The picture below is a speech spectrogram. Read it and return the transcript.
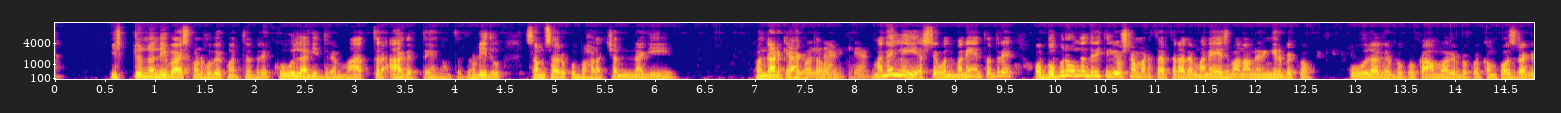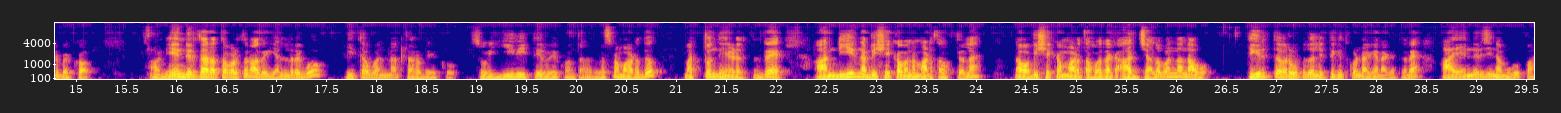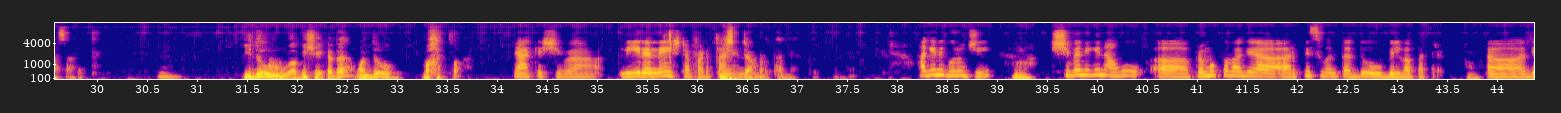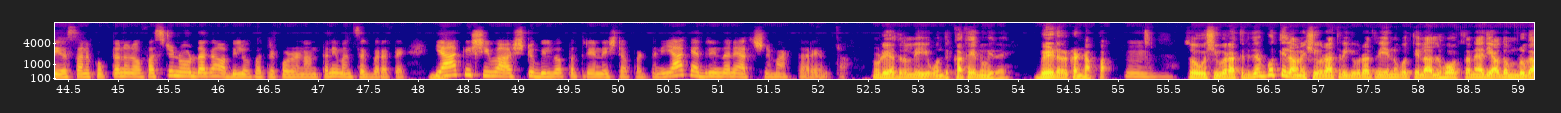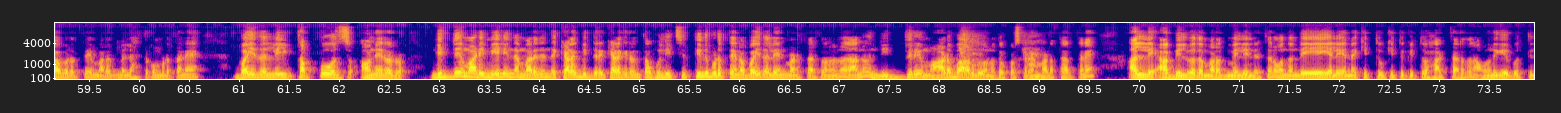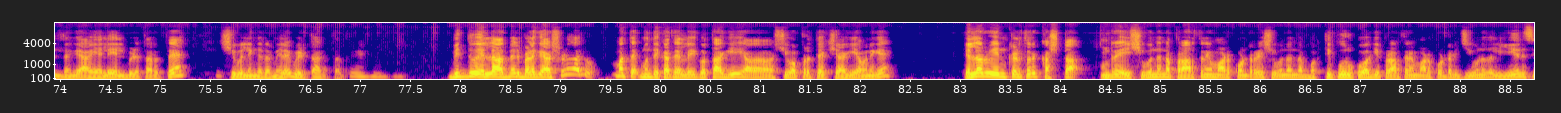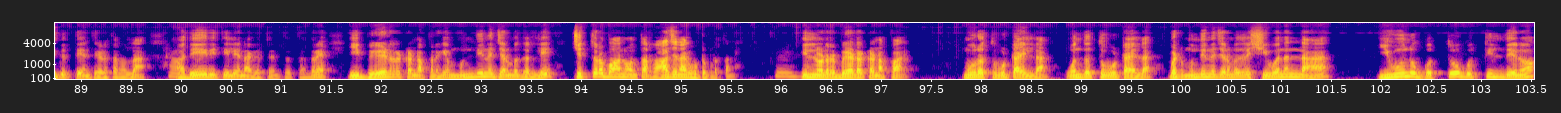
ಇಷ್ಟನ್ನು ನಿಭಾಯಿಸ್ಕೊಂಡು ಹೋಗ್ಬೇಕು ಅಂತಂದ್ರೆ ಕೂಲ್ ಆಗಿದ್ರೆ ಮಾತ್ರ ಆಗತ್ತೆ ಅನ್ನೋಂಥದ್ದು ನೋಡಿ ಇದು ಸಂಸಾರಕ್ಕೂ ಬಹಳ ಚೆನ್ನಾಗಿ ಹೊಂದಾಣಿಕೆ ಆಗುತ್ತೆ ಮನೆಯಲ್ಲಿ ಅಷ್ಟೇ ಒಂದು ಮನೆ ಅಂತಂದ್ರೆ ಒಬ್ಬೊಬ್ಬರು ಒಂದೊಂದು ರೀತಿಲಿ ಯೋಚನೆ ಮಾಡ್ತಾ ಇರ್ತಾರೆ. ಅದೇ ಮನೆ ಯಜಮಾನ ಅವ್ನು ಹೆಂಗಿರ್ಬೇಕು? ಕೂಲ್ ಆಗಿರ್ಬೇಕು ಕಾಮ್ ಆಗಿರ್ಬೇಕು ಕಂಪೋಸ್ಡ್ ಆಗಿರ್ಬೇಕು. ಅವ್ನು ಏನು ನಿರ್ಧಾರ ತಗೊಳ್ತಾನೋ ಅದು ಎಲ್ಲರಿಗೂ ಹಿತವನ್ನ ತರಬೇಕು. ಸೊ ಈ ರೀತಿ ಇರಬೇಕು ಅಂತ ಅನ್ನೋದಕ್ಕೋಸ್ಕರ ಮಾಡೋದು. ಮತ್ತೊಂದು ಹೇಳುತ್ತಂದರೆ ಹೇಳುತ್ತಂದ್ರೆ ಆ ನೀರಿನ ಅಭಿಷೇಕವನ್ನು ಮಾಡ್ತಾ ಹೋಗ್ತೀವಲ್ಲ? ನಾವು ಅಭಿಷೇಕ ಮಾಡ್ತಾ ಹೋದಾಗ ಆ ಜಲವನ್ನ ನಾವು ತೀರ್ಥ ರೂಪದಲ್ಲಿ ತೆಗೆದುಕೊಂಡಾಗ ಏನಾಗುತ್ತೆ ಅಂದ್ರೆ ಆ ಎನರ್ಜಿ ನಮಗೂ ಪಾಸ್ ಆಗುತ್ತೆ. ಇದು ಅಭಿಷೇಕದ ಒಂದು ಮಹತ್ವ. ಯಾಕೆ ಶಿವ? ನೀರನ್ನೇ ಇಷ್ಟಪಡ್ತಾನೆ ಇಷ್ಟಪಡ್ತಾನೆ. ಹಾಗೇನೆ ಗುರುಜಿ ಶಿವನಿಗೆ ನಾವು ಪ್ರಮುಖವಾಗಿ ಅರ್ಪಿಸುವಂತದ್ದು ಬಿಲ್ವ ಪತ್ರೆ ದೇವಸ್ಥಾನಕ್ಕೆ ಹೋಗ್ತಾನೆ ನಾವು ಫಸ್ಟ್ ನೋಡಿದಾಗ ಆ ಬಿಲ್ವಪತ್ರೆ ಕೊಡೋಣ ಅಂತಾನೆ ಮನ್ಸಕ್ಕೆ ಬರುತ್ತೆ. ಯಾಕೆ ಶಿವ ಅಷ್ಟು ಬಿಲ್ವ ಬಿಲ್ವಪತ್ರೆಯನ್ನ ಇಷ್ಟಪಡ್ತಾನೆ? ಯಾಕೆ ಅದರಿಂದಾನೇ ಅರ್ಚನೆ ಮಾಡ್ತಾರೆ ಅಂತ? ನೋಡಿ ಅದರಲ್ಲಿ ಒಂದು ಕಥೆನೂ ಇದೆ. ಬೇಡರ ಕಣ್ಣಪ್ಪ. ಸೊ ಶಿವರಾತ್ರಿ ದಿನ ಗೊತ್ತಿಲ್ಲ ಅವನಿಗೆ. ಶಿವರಾತ್ರಿ ಶಿವರಾತ್ರಿ ಏನು ಗೊತ್ತಿಲ್ಲ. ಅಲ್ಲಿ ಹೋಗ್ತಾನೆ ಅದು ಯಾವುದೋ ಮೃಗ ಬರುತ್ತೆ ಮರದ ಮೇಲೆ ಹತ್ಕೊಂಡ್ಬಿಡ್ತಾನೆ ಬೈದಲ್ಲಿ ಸಪೋಸ್ ಅವನೇನಾದ್ರು ನಿದ್ದೆ ಮಾಡಿ ಮೇಲಿಂದ ಮರದಿಂದ ಕೆಳಗೆ ಬಿದ್ದರೆ ಕೆಳಗಿರಂತ ಹುಲಿ ತಿಂದುಬಿಡುತ್ತೆ ಅನ್ನೋ ಬೈದಲ್ಲಿ ಏನು ಮಾಡ್ತಾ ಇರ್ತಾನೆ ಅನ್ನೋ ನಾನು ನಿದ್ರೆ ಮಾಡಬಾರ್ದು ಅನ್ನೋದಕ್ಕೋಸ್ಕರ ಏನು ಮಾಡ್ತಾ ಇರ್ತಾನೆ. ಅಲ್ಲೇ ಆ ಬಿಲ್ವದ ಮರದ ಮೇಲೆ ಏನಿರ್ತಾನೆ ಒಂದೊಂದೇ ಎಲೆಯನ್ನು ಕಿತ್ತು ಕಿತ್ತು ಕಿತ್ತು ಹಾಕ್ತಾ ಇರ್ತಾನೆ. ಅವನಿಗೆ ಗೊತ್ತಿಲ್ಲದಂಗೆ ಆ ಎಲೆ ಎಲ್ಲಿ ಬೀಳ್ತಾ ಇರುತ್ತೆ? ಶಿವಲಿಂಗದ ಮೇಲೆ ಬೀಳ್ತಾ ಇರ್ತದೆ. ಬಿದ್ದು ಎಲ್ಲ ಆದ್ಮೇಲೆ ಬೆಳಗ್ಗೆ ಅಷ್ಟು ಅದು. ಮತ್ತೆ ಮುಂದೆ ಕಥೆಯಲ್ಲಿ ಗೊತ್ತಾಗಿ ಆ ಶಿವ ಪ್ರತ್ಯಕ್ಷ ಆಗಿ ಅವನಿಗೆ ಎಲ್ಲರೂ ಏನು ಕೇಳ್ತಾರೆ? ಕಷ್ಟ. ಅಂದರೆ ಶಿವನನ್ನ ಪ್ರಾರ್ಥನೆ ಮಾಡಿಕೊಂಡ್ರೆ ಶಿವನನ್ನ ಭಕ್ತಿಪೂರ್ವಕವಾಗಿ ಪ್ರಾರ್ಥನೆ ಮಾಡಿಕೊಂಡ್ರೆ ಜೀವನದಲ್ಲಿ ಏನು ಸಿಗುತ್ತೆ ಅಂತ ಹೇಳ್ತಾರಲ್ಲ ಅದೇ ರೀತಿಯಲ್ಲಿ ಏನಾಗುತ್ತೆ ಅಂತಂದ್ರೆ ಈ ಬೇಡರ ಕಣ್ಣಪ್ಪನಿಗೆ ಮುಂದಿನ ಜನ್ಮದಲ್ಲಿ ಚಿತ್ರಭಾನು ಅಂತ ರಾಜನಾಗಿ ಹುಟ್ಟುಬಿಡ್ತಾನೆ. ಇಲ್ಲಿ ನೋಡ್ರೆ ಬೇಡರ ಕಣ್ಣಪ್ಪ ಮೂರೊತ್ತು ಊಟ ಇಲ್ಲ ಒಂದೊತ್ತು ಊಟ ಇಲ್ಲ ಬಟ್ ಮುಂದಿನ ಜನ್ಮದಲ್ಲಿ ಶಿವನನ್ನ ಇವನು ಗೊತ್ತೋ ಗೊತ್ತಿಲ್ಲದೇನೋ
